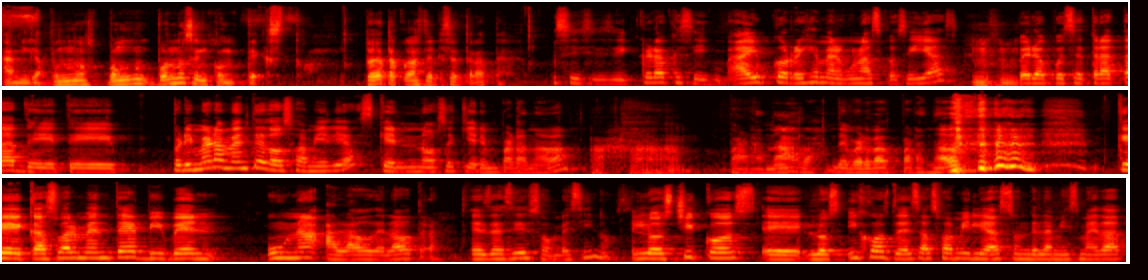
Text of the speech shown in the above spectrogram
Amiga, ponnos, ponnos en contexto. ¿Todavía te acuerdas de qué se trata? Sí, sí, sí, creo que sí. Ahí corrígeme algunas cosillas, pero pues se trata de, de, primeramente, dos familias que no se quieren para nada. Ajá. Para nada, de verdad, para nada. que casualmente viven una al lado de la otra, es decir, son vecinos. Los chicos, eh, los hijos de esas familias son de la misma edad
